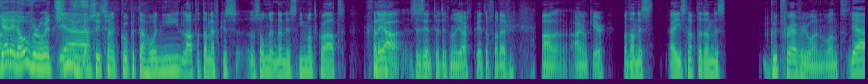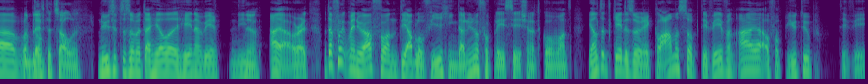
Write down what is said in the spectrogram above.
get it over with. Ja. Ik Jesus. heb zoiets van, koop het dan gewoon niet, laat het dan even zonder, dan is niemand kwaad. Allee ja, ze zijn 20 miljard kwijt of whatever. Maar I don't care. Maar dan is, hey, je snapt het, dan is good for everyone, want Ja, dan blijft het hetzelfde. Nu zitten ze met dat hele heen en weer niet. Ja. Ah ja, alright. Want dat vroeg ik mij nu af van Diablo 4 ging dat nu nog voor PlayStation uitkomen. Want hele tijd kregen zo reclames op tv van, ah ja, of op YouTube. TV.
